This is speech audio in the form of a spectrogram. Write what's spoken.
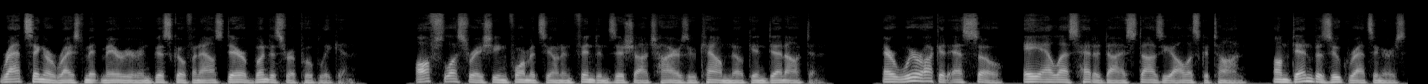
Ratzinger reist mit mehreren Biskofen aus der Bundesrepubliken. Aufschlussreiche Informationen finden sich auch hier zu kaum noch in den Akten. Er wirket es so, als hätte die Stasi alles getan, um den Besuch Ratzingers,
